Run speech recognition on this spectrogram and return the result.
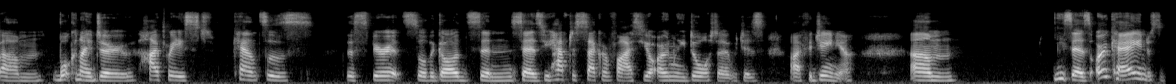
um, "What can I do?" High priest counsels the spirits or the gods and says, "You have to sacrifice your only daughter, which is Iphigenia." Um, he says, "Okay," and just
